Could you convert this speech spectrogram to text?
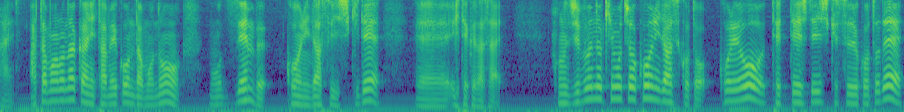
はい、頭の中に溜め込んだものをもう全部声に出す意識で、えー、いてください。この自分の気持ちを声に出すことこれを徹底して意識することで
